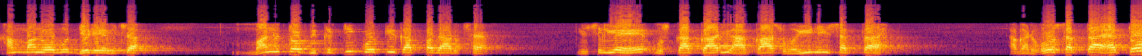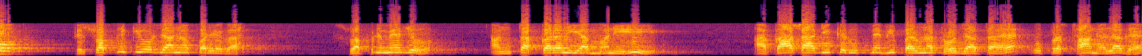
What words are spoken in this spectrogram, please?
हम मनोबुद्धि रेवचा। मन तो विकृति कोटि का पदार्थ है, इसलिए उसका कार्य आकाश हो ही नहीं सकता है। अगर हो सकता है तो फिर स्वप्न की ओर जाना पड़ेगा। स्वप्न में जो अंतकरण या मन ही आकाश आदि के रूप में भी परिणत हो जाता है, वो प्रस्थान अलग है,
